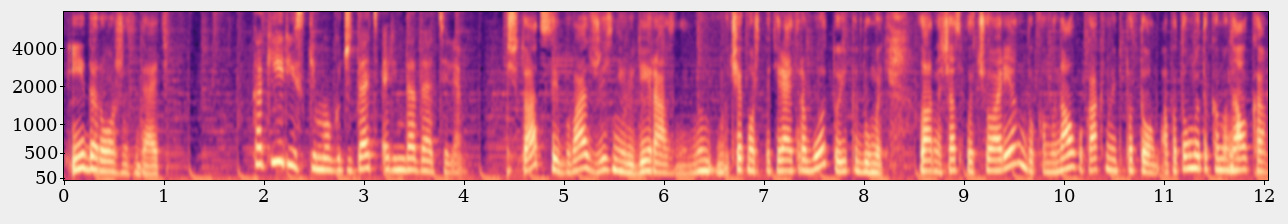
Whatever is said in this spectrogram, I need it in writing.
и дороже сдать. Какие риски могут ждать арендодателя? Ситуации бывают в жизни людей разные. Ну, человек может потерять работу и подумать, ладно, сейчас плачу аренду, коммуналку как-нибудь потом. А потом эта коммуналка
